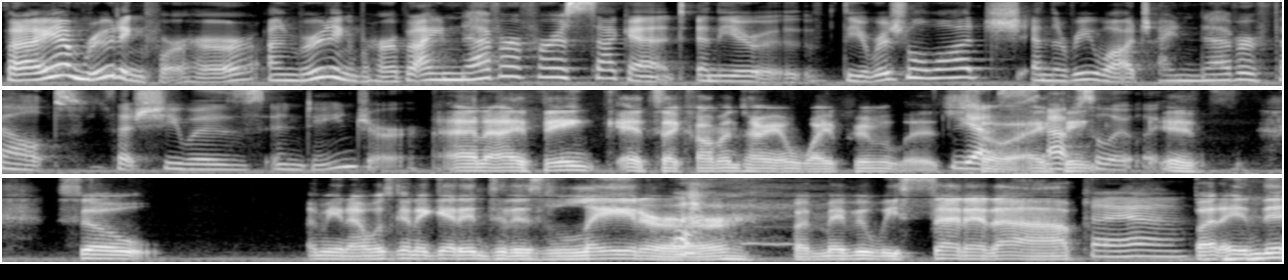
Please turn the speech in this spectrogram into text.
but i am rooting for her i'm rooting for her but i never for a second in the the original watch and the rewatch i never felt that she was in danger and I think it's a commentary on white privilege. Yes, so I absolutely. Think it's so. I mean, I was gonna get into this later, but maybe we set it up. yeah But in the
